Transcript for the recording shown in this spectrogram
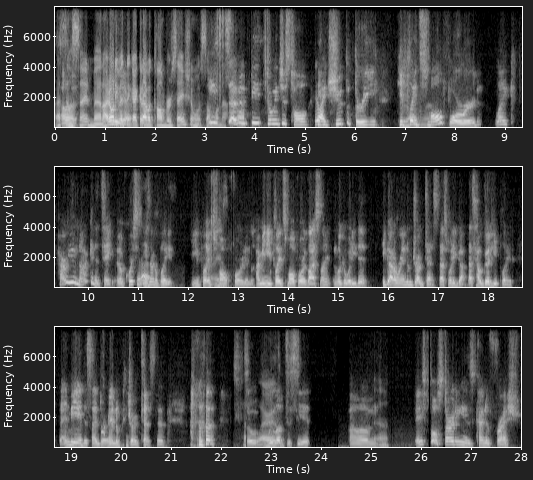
That's Uh, insane, man. I don't even yeah. think I could have a conversation with someone He's seven tall. feet two inches tall. You're he like- could shoot the three. He Yeah, played man. small forward. Like how are you not going to take? Of course, he's, Yeah. he's not going to play. He played small forward, and I mean he played small forward last night, and look at what he did. He got a random drug test. That's what he got. That's how good he played. The NBA decided to randomly drug test him. so we love to see it. Um. Baseball starting is kind of fresh.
